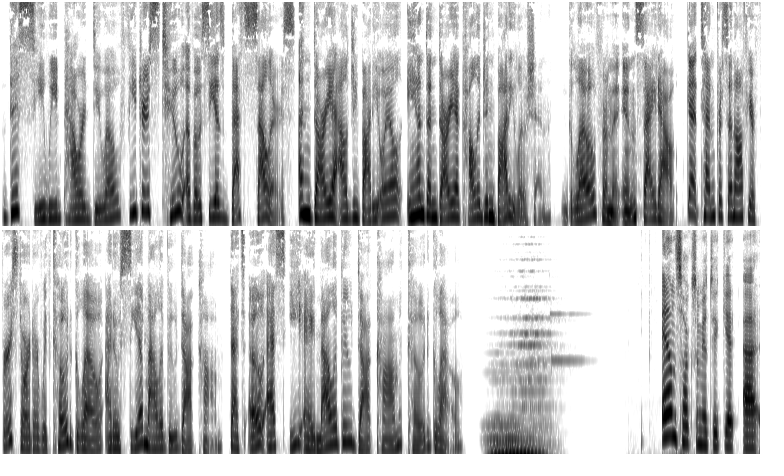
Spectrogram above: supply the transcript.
This seaweed powered duo features two of Osea's best sellers, Undaria Algae Body Oil and Undaria Collagen Body Lotion. Glow from the inside out. Get 10% off your first order with code GLOW at OseaMalibu.com. That's O S E A Malibu.com code GLOW. En sak som jag tycker är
